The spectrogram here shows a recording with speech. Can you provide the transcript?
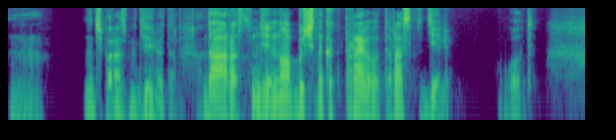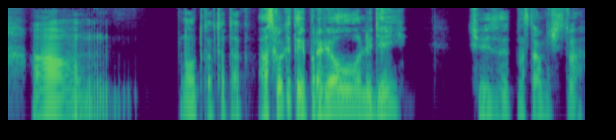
Угу. Ну, типа раз в неделю там. Да, раз в неделю. Но обычно, как правило, это раз в неделю. Вот. А, ну, вот как-то так. А сколько ты провел людей через это наставничество?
